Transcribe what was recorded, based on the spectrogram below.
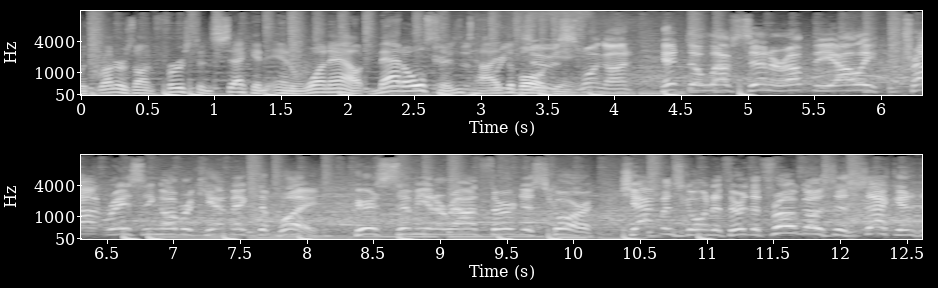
With runners on first and second and one out, Matt Olson tied the ball game. Swung on, hit to left center, up the alley. Trout racing over, can't make the play. Here's Semien around third to score. Chapman's going to third. The throw goes to second.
